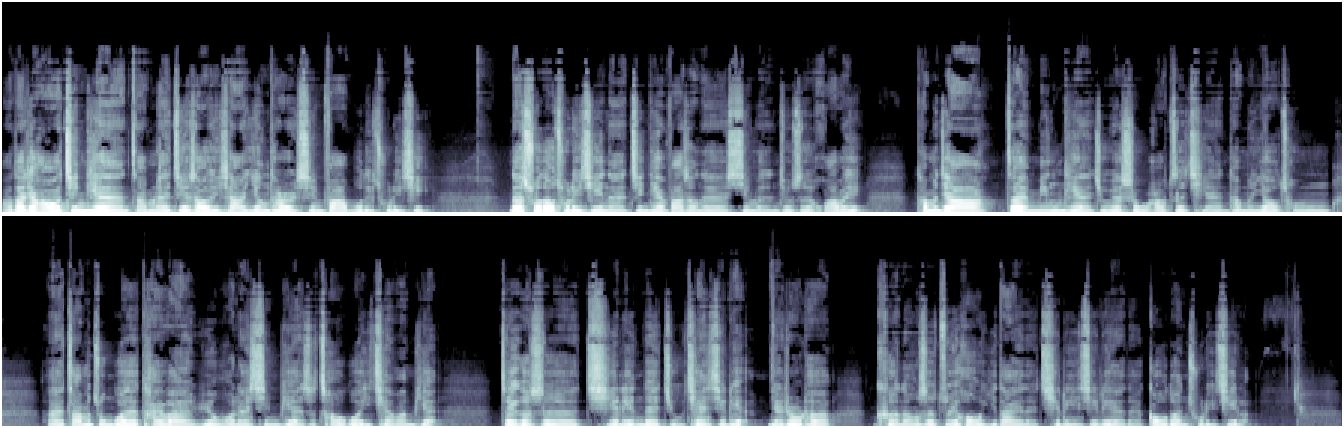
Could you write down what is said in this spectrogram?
好，大家好，今天咱们来介绍一下英特尔新发布的处理器。那说到处理器呢，今天发生的新闻就是华为，他们家在明天九月十五号之前，他们要从，呃，咱们中国的台湾运回来芯片是超过一千万片，这个是麒麟的九千系列，也就是它可能是最后一代的麒麟系列的高端处理器了。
